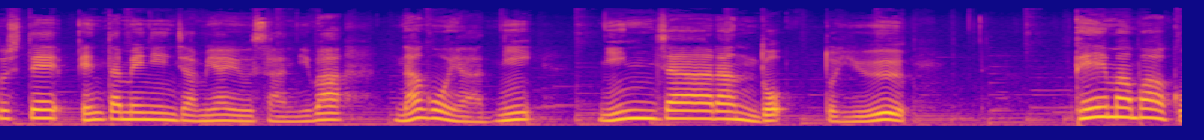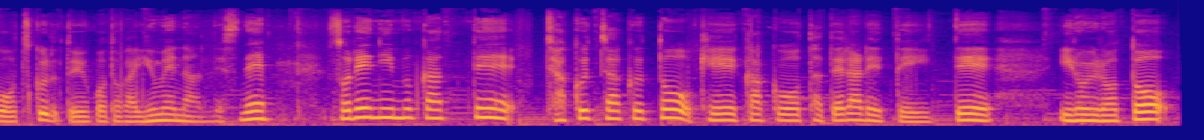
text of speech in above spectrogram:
そしてエンタメ忍者みやゆうさんには名古屋に忍者ランドというテーマパークを作るということが夢なんですね。それに向かって着々と計画を立てられていていろいろと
